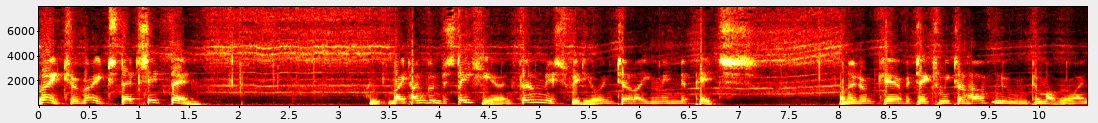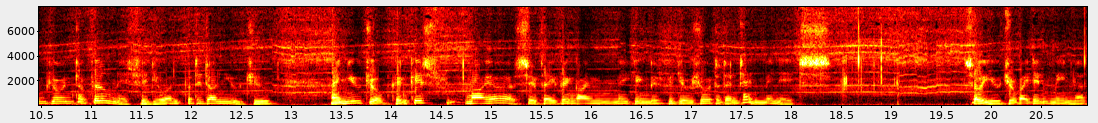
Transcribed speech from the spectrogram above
Right, right, that's it then. Right, I'm going to stay here and film this video until I'm in the pits. And I don't care if it takes me till half noon tomorrow, I'm going to film this video and put it on YouTube. And YouTube can kiss my ass if they think I'm making this video shorter than 10 minutes. So YouTube, I didn't mean that.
